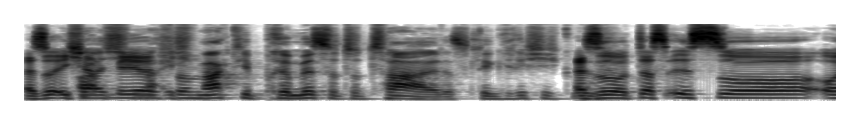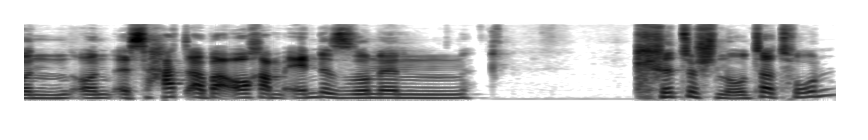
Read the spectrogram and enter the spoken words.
Also ich Oh, ich, mir ich mag die Prämisse total. Das klingt richtig gut. also, das ist so, und, und es hat aber auch am Ende so einen kritischen Unterton,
